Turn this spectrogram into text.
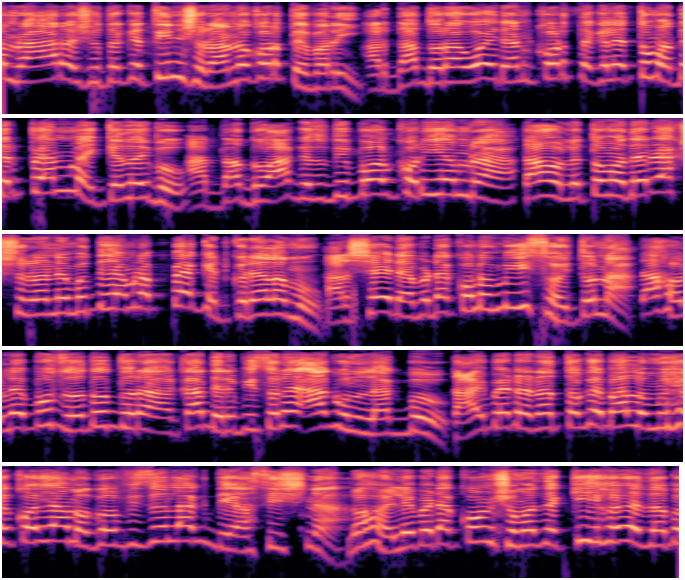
আমরা আড়াইশো থেকে তিনশো রানও করতে পারি। আর দাদুরা ওই রান করতে গেলে তোমাদের প্যান মাইকে যাইব। আর দাদু, আগে যদি বল করি আমরা, তাহলে তোমাদের একশো রানের মধ্যে আমরা প্যাকেট করে এলামু। আর সেই বেটা কোনো মিস হইতো না। তাহলে বুঝো তো তোরা কাদের পিছনে আগুন লাগবো? তাই বেটাটা তোকে ভালো মুখে কই আমাকে অফিসে লাগ দিয়ে আসিস না। নহলে বেটা কোন সমাজে কি হয়ে যাবে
